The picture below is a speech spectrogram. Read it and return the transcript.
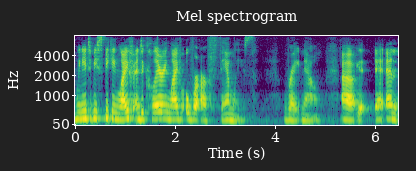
we need to be speaking life and declaring life over our families right now. Uh, and,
